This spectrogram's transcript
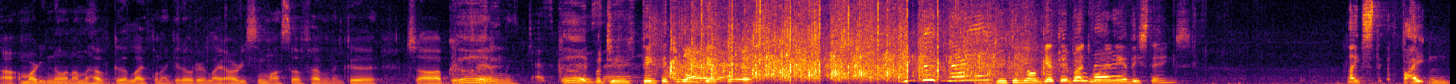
I'm already knowing I'm gonna have a good life when I get older. Like, I already see myself having a good job, good, Good. family. That's Good, but do you think that you're going to get there? Do you think you're going to get there by doing any of these things? Like st- fighting,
